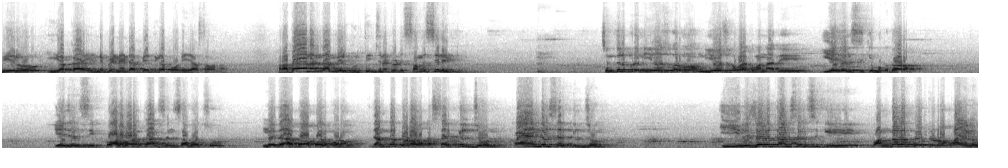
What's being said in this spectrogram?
మీరు ఈ యొక్క ఇండిపెండెంట్ అభ్యర్థిగా పోటీ చేస్తూ ఉన్నారు. ప్రధానంగా మీరు గుర్తించినటువంటి సమస్యలు ఏంటి? చింతలపూడి నియోజకవర్గం నియోజకవర్గం అన్నది ఏజెన్సీకి ముఖద్వారం. ఏజెన్సీ పోలవరం కాన్ఫరెన్స్ అవ్వచ్చు లేదా గోపాలపురం ఇదంతా కూడా ఒక circle zone triangle circle zone. ఈ రిజర్వ్ కాన్ఫరెన్స్కి వందల కోట్ల రూపాయలు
